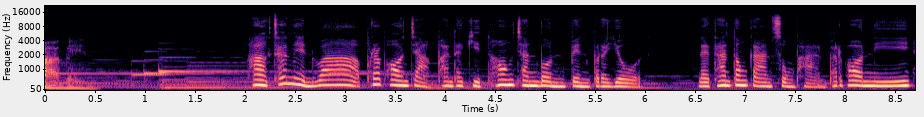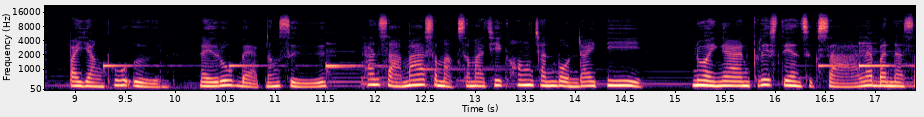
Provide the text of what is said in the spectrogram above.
อาเมน หากท่านเห็นว่าพระพรจากพันธกิจห้องชั้นบนเป็นประโยชน์ และท่านต้องการส่งผ่านพระพรนี้ไปยังผู้อื่น ในรูปแบบหนังสือ ท่านสามารถสมัครสมาชิกห้องชั้นบนได้ที่ หน่วยงานคริสเตียนศึกษาและบรรณศ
